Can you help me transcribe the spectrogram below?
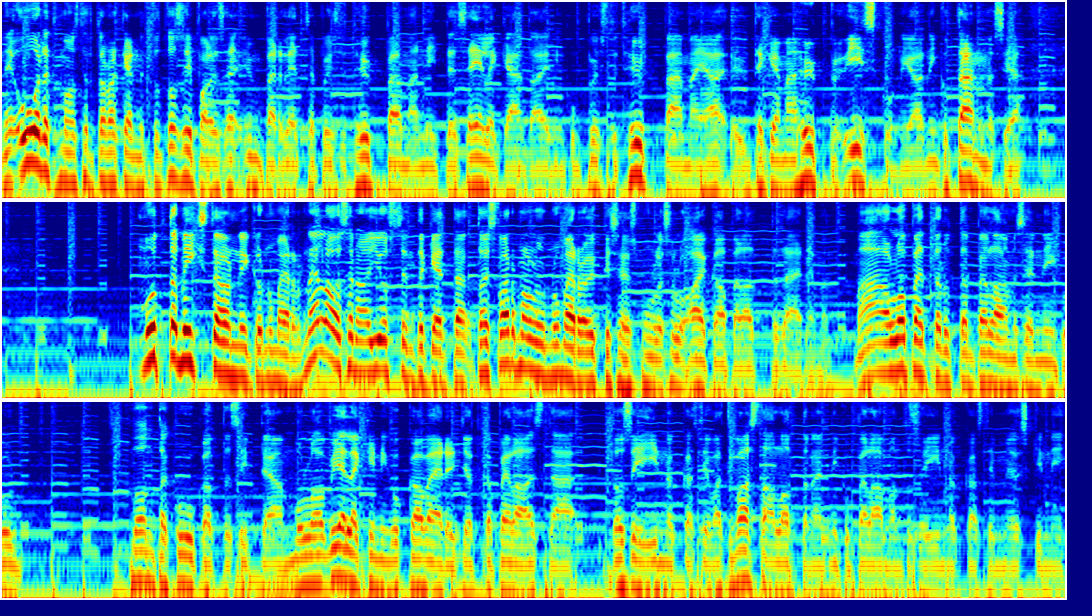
ne uudet monsterit on rakennettu tosi paljon sen ympärille, että sä pystyt hyppäämään niiden selkään tai niinku pystyt hyppäämään ja tekemään hyppyiskun ja niinku tämmösiä. Mutta miksi tää on niinku numero nelosena on just sen takia, että tois varmaan ollut numero ykkösen, jos mulla olisi ollut aikaa pelata tätä enemmän. Mä oon lopettanut tämän pelaamisen niinku monta kuukautta sitten ja mulla on vieläkin niinku kaverit, jotka pelaa sitä tosi innokkaasti ovat vasta aloittaneet niinku pelaamaan tosi innokkaasti myöskin. Niin...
